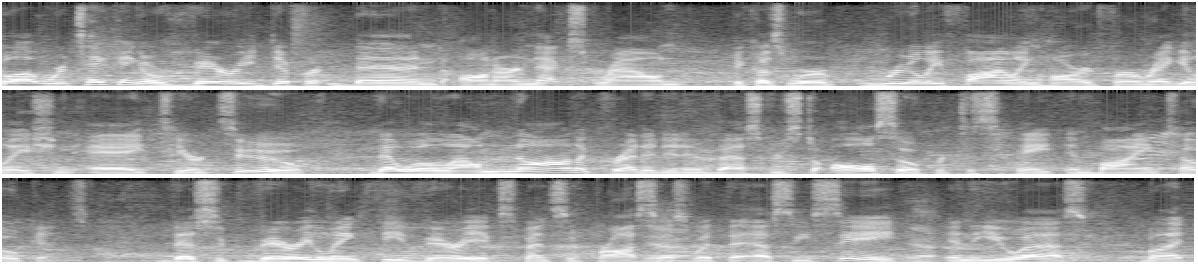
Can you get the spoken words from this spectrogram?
but we're taking a very different bend on our next round because we're really filing hard for a Regulation A Tier 2 that will allow non-accredited investors to also participate in buying tokens. That's a very lengthy, very expensive process yeah. with the SEC yeah. in the US, but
